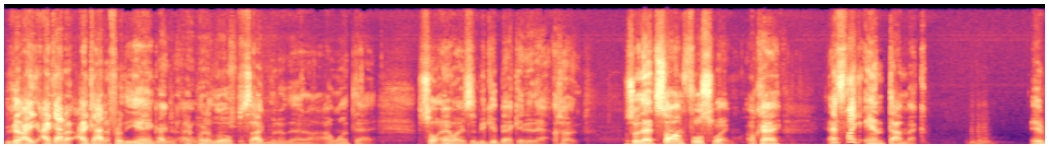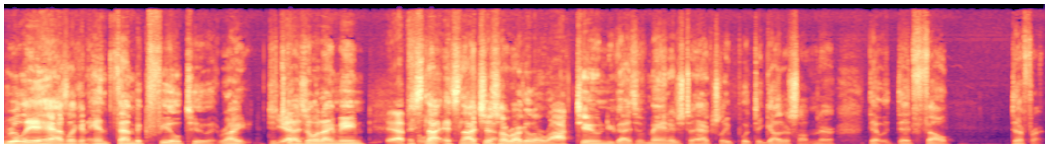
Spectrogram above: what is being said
because I, I got it. I got it for the anger. I I, put a little version. segment of that on. I want that. So, anyways, let me get back into that. So, so that song, "Full Swing," okay, that's like anthemic. It really has like an anthemic feel to it, right? Did you guys know what I mean? Yeah, absolutely. It's not. It's not just Yeah. a regular rock tune. You guys have managed to actually put together something there that that felt different.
